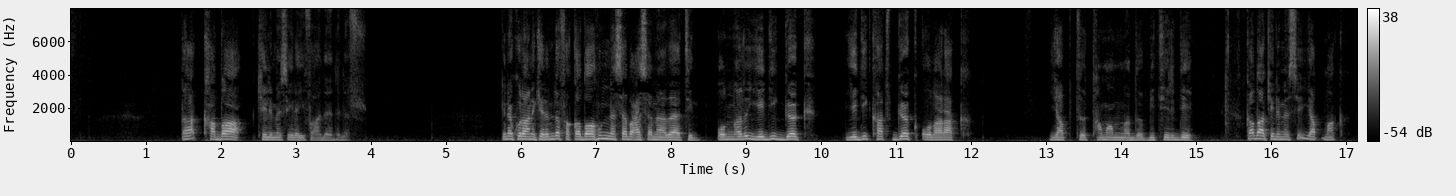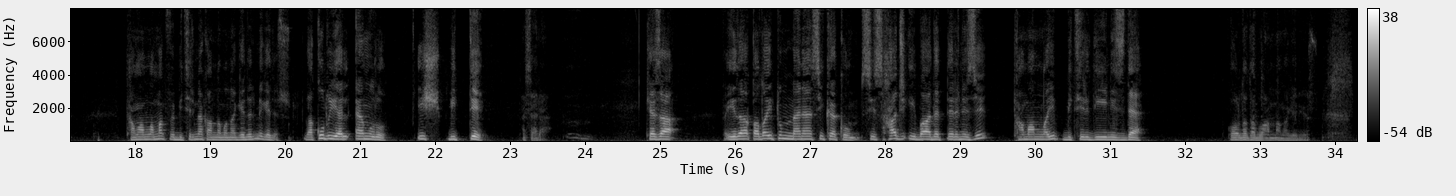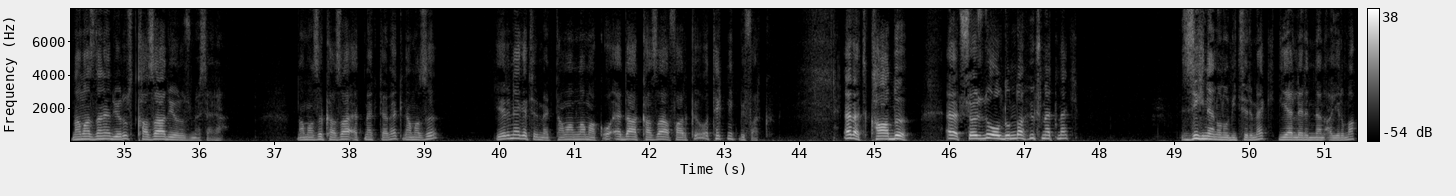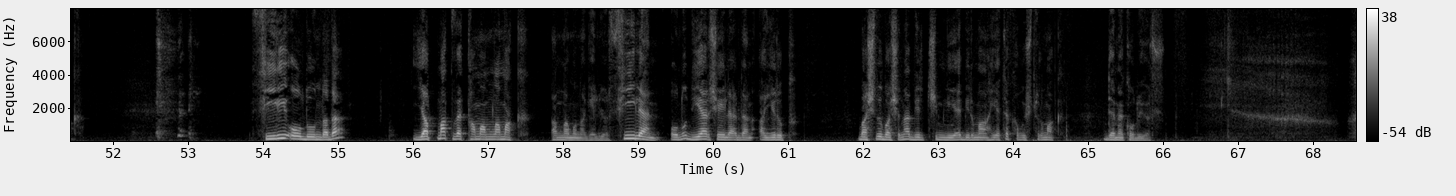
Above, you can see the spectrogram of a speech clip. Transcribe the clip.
da kada kelimesiyle ifade edilir. Yine Kur'an-ı Kerim'de فَقَضَاهُنَّ سَبْعَ سَمَاوَاتٍ Onları yedi gök, yedi kat gök olarak yaptı, tamamladı, bitirdi. Kada kelimesi yapmak, tamamlamak ve bitirmek anlamına gelir mi? Gelir. Ve kuduyel emru. iş bitti. Mesela. Keza فَاِذَا قَضَيْتُمْ مَنَاسِكَكُمْ Siz hac ibadetlerinizi tamamlayıp bitirdiğinizde orada da bu anlama geliyor. Namazda ne diyoruz? Kaza diyoruz mesela. Namazı kaza etmek demek namazı yerine getirmek, tamamlamak. O eda kaza farkı o teknik bir fark. Evet kadı. Evet sözlü olduğunda hükmetmek. Zihnen onu bitirmek, diğerlerinden ayırmak. Fiili olduğunda da yapmak ve tamamlamak anlamına geliyor. Fiilen onu diğer şeylerden ayırıp başlı başına bir kimliğe, bir mahiyete kavuşturmak demek oluyor.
